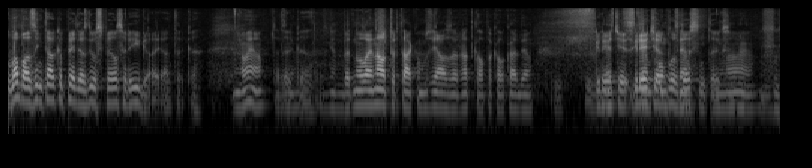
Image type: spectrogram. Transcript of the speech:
labā ziņa tā, ka pēdējās divas spēles ir Rīgā. Jā, tā kā, no, jā, tas tā gan, kā, gan. Bet, nu, lai nav tur tā, ka mums jāuzvar atkal pa kaut kādiem Grieķiem plus desmit. No, jā.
